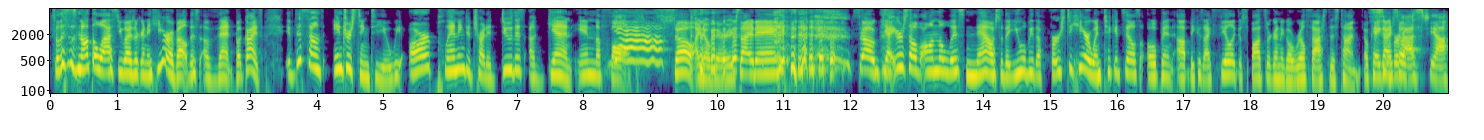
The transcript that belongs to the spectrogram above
So this is not the last you guys are going to hear about this event. But guys, if this sounds interesting to you, we are planning to try to do this again in the fall. So I know, very exciting. so get yourself on the list now so that you will be the first to hear when ticket sales open up because I feel like the spots are going to go real fast this time. Okay, Super guys. So, fast. Yeah.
